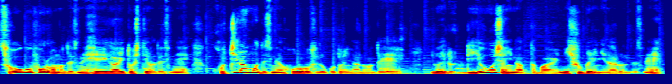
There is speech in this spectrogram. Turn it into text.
相互フォローのですね、弊害としてはですね、こちらもですね、フォローすることになるので、いわゆる利用者になった場合に不便になるんですね。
